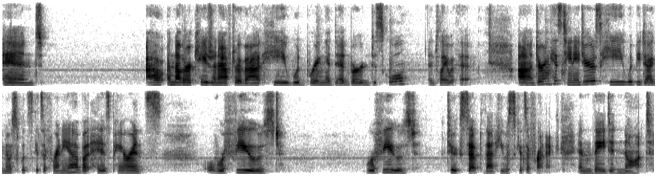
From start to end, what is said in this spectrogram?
And another occasion after that, he would bring a dead bird to school and play with it. Uh, during his teenage years, he would be diagnosed with schizophrenia, but his parents refused refused to accept that he was schizophrenic, and they did not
